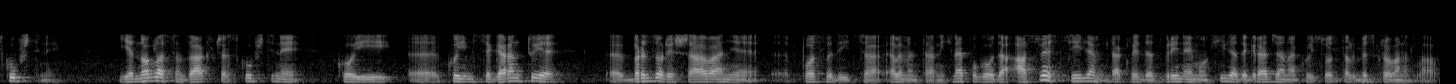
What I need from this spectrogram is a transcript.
Skupštine, jednoglasan zaključak Skupštine koji, e, kojim se garantuje E, brzo rješavanje e, posljedica elementarnih nepogoda, a sve s ciljem dakle, da zbrinemo hiljade građana koji su ostali bez krova nad glavom.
